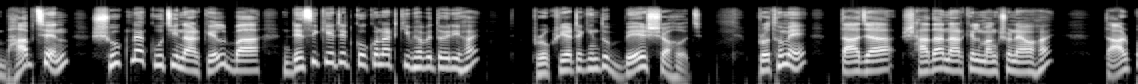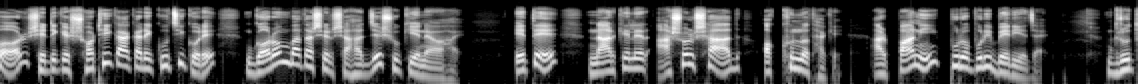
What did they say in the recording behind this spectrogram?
ভাবছেন শুকনা কুচি নারকেল বা ডেসিকেটেড কোকোনাট কীভাবে তৈরি হয়? প্রক্রিয়াটা কিন্তু বেশ সহজ। প্রথমে তাজা সাদা নারকেল মাংস নেওয়া হয়, তারপর সেটিকে সঠিক আকারে কুচি করে গরম বাতাসের সাহায্যে শুকিয়ে নেওয়া হয়। এতে নারকেলের আসল স্বাদ অক্ষুণ্ণ থাকে আর পানি পুরোপুরি বেরিয়ে যায়। দ্রুত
